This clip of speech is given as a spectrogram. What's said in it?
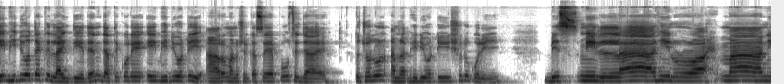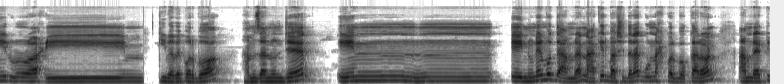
এই ভিডিওতে একটি লাইক দিয়ে দেন, যাতে করে এই ভিডিওটি আরও মানুষের কাছে পৌঁছে যায়। তো চলুন আমরা ভিডিওটি শুরু করি। বিসমিল্লাহির রহমানির রহিম। কীভাবে পড়ব? হামজা নুনজের ইন, এই নুনের মধ্যে আমরা নাকের বাসি দ্বারা গুন্নাহ করব, কারণ আমরা একটি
